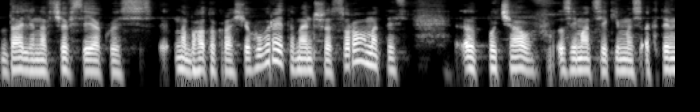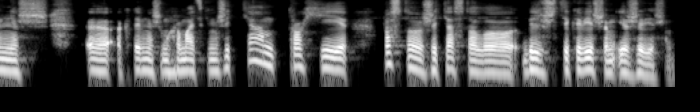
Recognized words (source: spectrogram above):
далі навчився якось набагато краще говорити, менше соромитись, почав займатися якимось активніш, активнішим громадським життям. Трохи просто життя стало більш цікавішим і живішим.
